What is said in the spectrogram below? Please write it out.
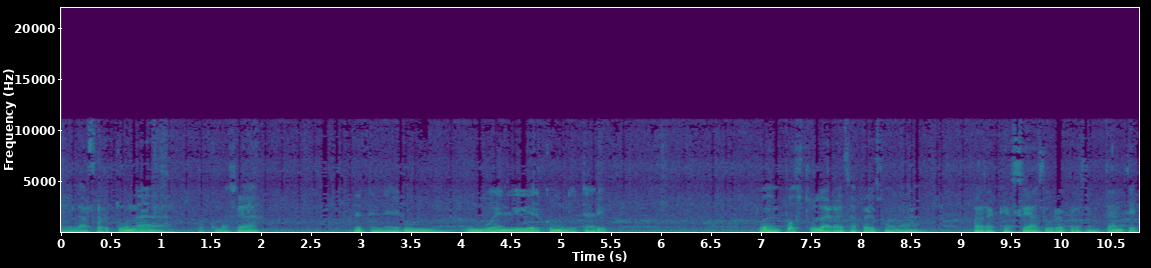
eh, la fortuna o como sea, de tener un, buen líder comunitario, pueden postular a esa persona para que sea su representante,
